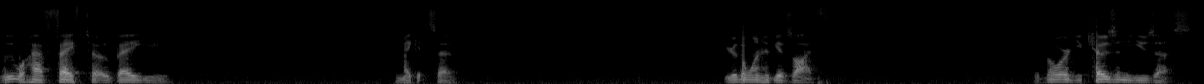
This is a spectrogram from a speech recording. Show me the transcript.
We will have faith to obey you to make it so. You're the one who gives life. But Lord, you've chosen to use us.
